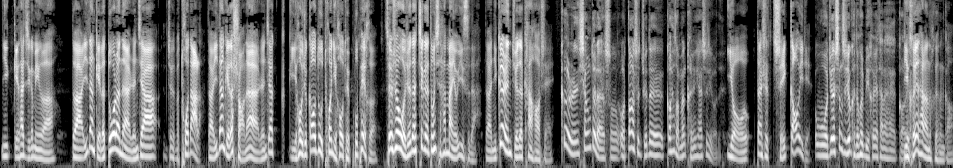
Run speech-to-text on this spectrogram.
你给他几个名额？对吧？一旦给了多了呢，人家就拖大了，对吧？一旦给了少呢，人家以后就高度拖你后腿，不配合。所以说，我觉得这个东西还蛮有意思的，对吧？你个人觉得看好谁？个人相对来说，我倒是觉得高市早苗可能性还是有的，有，但是谁高一点？我觉得甚至有可能会比荷叶太郎还高，比荷叶太郎的可能高，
